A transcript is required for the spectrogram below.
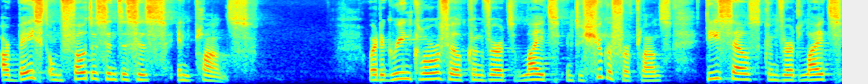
are based on photosynthesis in plants. Where the green chlorophyll converts light into sugar for plants, these cells convert light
